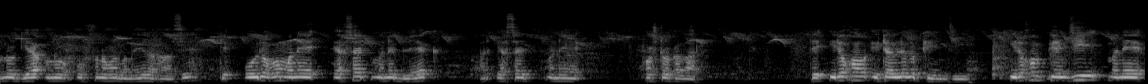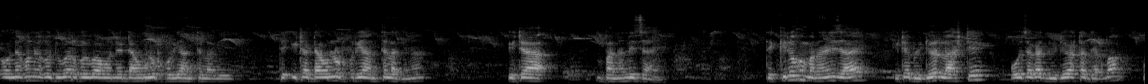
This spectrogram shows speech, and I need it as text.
অন্য গিয়া অন্য অপশন আমার বানাই রাখা আছে। তে ওই রকম মানে এক সাইড মানে ব্ল্যাক আর এক সাইড মানে ফস্ট কালার তে এরকম এটা হইল পিএনজি এরকম পিএনজি মানে অনেক অনেক দুবার করবা মানে ডাউনলোড করিয়া আনতে লাগে। তো এটা ডাউনলোড করিয়া আনতে লাগে না। এটা বানানি যায়। তো কীরকম বানানি যায়, এটা ভিডিওর লাস্টে ওই জায়গার ভিডিও একটা দেখবা ও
